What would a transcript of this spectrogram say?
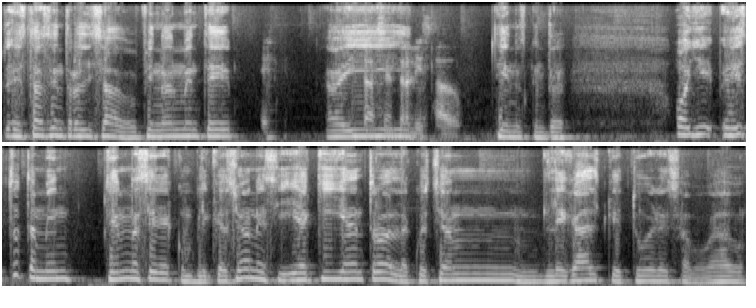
está centralizado. Finalmente, ahí está centralizado. Tienes que entrar. Oye, esto también tiene una serie de complicaciones y aquí ya entro a la cuestión legal que tú eres abogado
